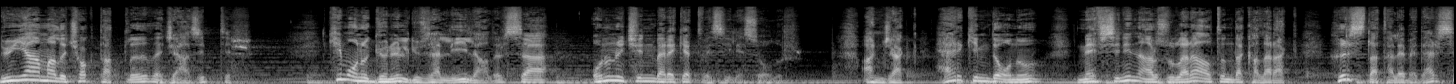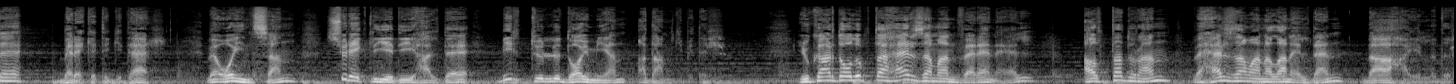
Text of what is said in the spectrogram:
Dünya malı çok tatlı ve caziptir. Kim onu gönül güzelliğiyle alırsa onun için bereket vesilesi olur. Ancak her kim de onu nefsinin arzuları altında kalarak hırsla talep ederse bereketi gider. Ve o insan sürekli yediği halde bir türlü doymayan adam gibidir. Yukarıda olup da her zaman veren el, altta duran ve her zaman alan elden daha hayırlıdır.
